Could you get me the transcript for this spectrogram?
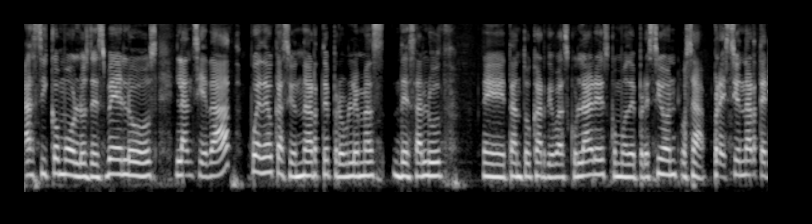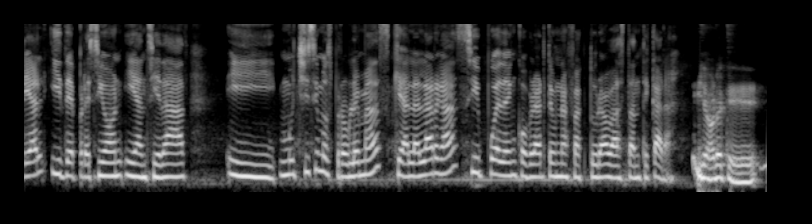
así como los desvelos, la ansiedad puede ocasionarte problemas de salud eh, tanto cardiovasculares como depresión, o sea, presión arterial y depresión y ansiedad y muchísimos problemas que a la larga sí pueden cobrarte una factura bastante cara. Y ahora que,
